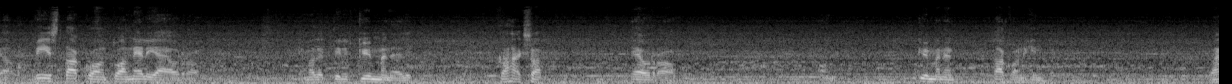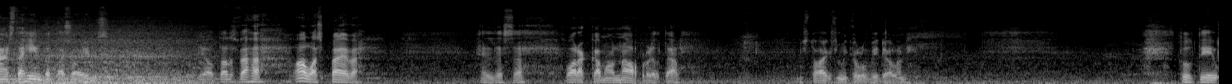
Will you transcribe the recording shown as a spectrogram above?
Ja 5 takoa on tuolla 4 euroa. Ja me otettiin nyt 10 eli 8 euroa on 10 takon hinta. Vähän sitä hintatasoa ihmisille. Joo, taas vähän allaspäivä. Eli tässä varakkaamalla naapurilla täällä. Mistä on aikaisemmin ollut videolla, niin tultiin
